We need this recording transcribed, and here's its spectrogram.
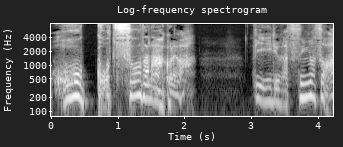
おお、ごちそうだな、これは。ビールが進みますわ。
